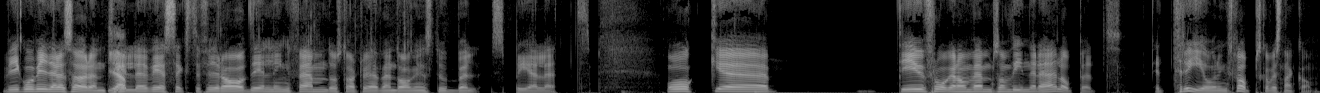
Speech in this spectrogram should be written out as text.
Vi går vidare Sören Ja. till eh, V64 avdelning 5. Då startar vi även dagens dubbelspelet. Och eh, det är ju frågan om vem som vinner det här loppet. Ett treåringslopp ska vi snacka om.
